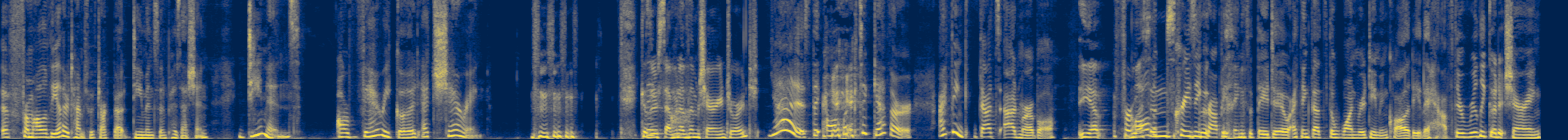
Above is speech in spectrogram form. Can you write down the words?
uh, from all of the other times we've talked about demons and possession. Demons are very good at sharing. Because there's seven are. of them sharing George? Yes, they all work together. I think that's admirable. Yep. For Lessons, all the crazy, the- crappy things that they do, I think that's the one redeeming quality they have. They're really good at sharing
